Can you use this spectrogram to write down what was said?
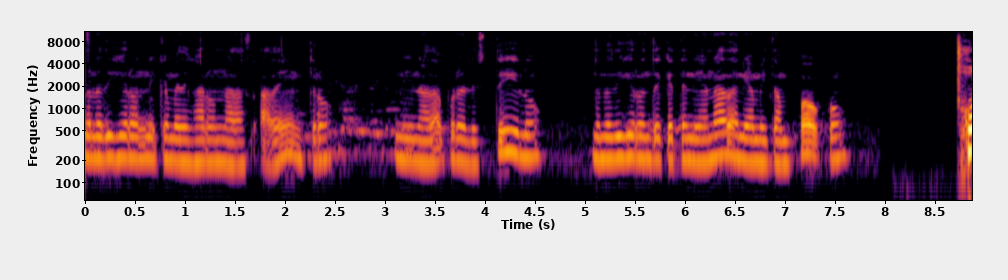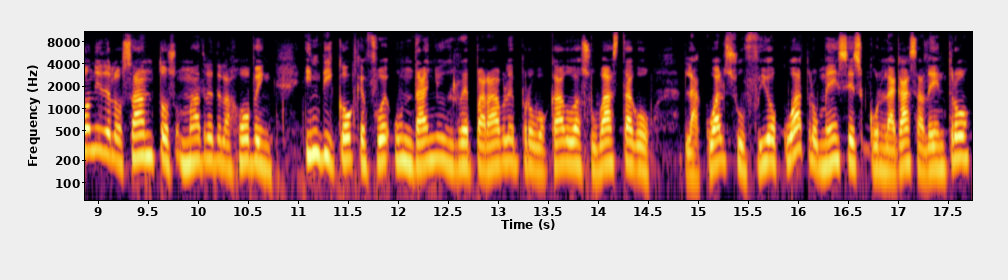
No le dijeron ni que me dejaron nada adentro, ni nada por el estilo. No le dijeron de que tenía nada, ni a mí tampoco. Joni de los Santos, madre de la joven, indicó que fue un daño irreparable provocado a su vástago, la cual sufrió cuatro meses con la gasa adentro,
